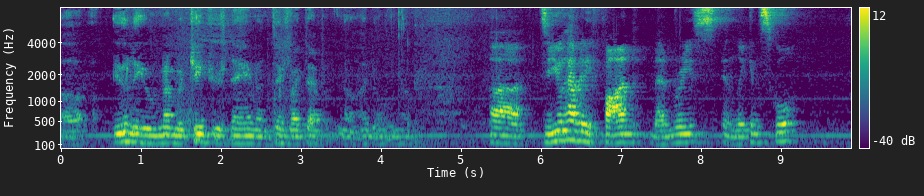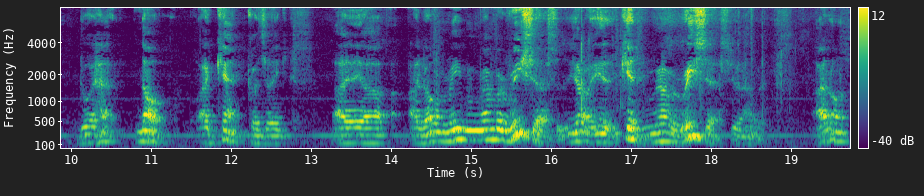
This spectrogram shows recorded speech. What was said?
Uh, usually you remember teacher's name and things like that, but no, I don't remember. Uh, do you have any fond memories in Lincoln School? Do I have? No, I can't because I, I, uh, I don't even remember recess. You know, kids remember recess. You know, I don't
